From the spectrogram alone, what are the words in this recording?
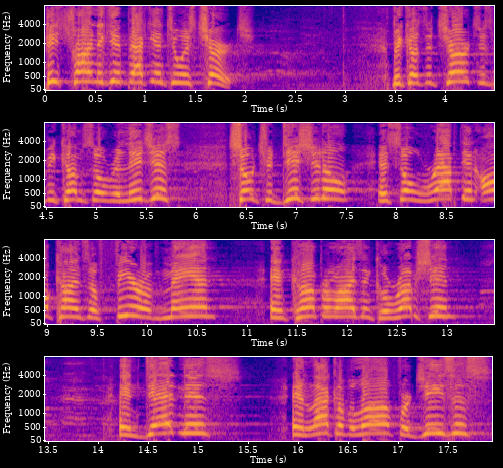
He's trying to get back into his church. Because the church has become so religious, so traditional, and so wrapped in all kinds of fear of man and compromise and corruption and deadness and lack of love for Jesus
